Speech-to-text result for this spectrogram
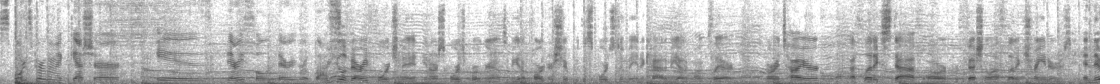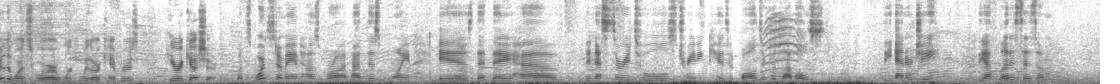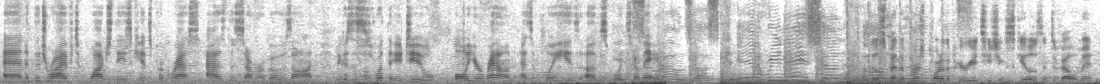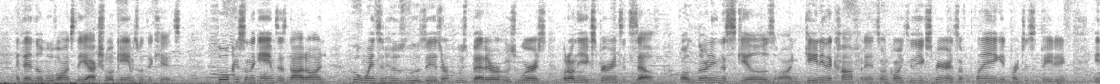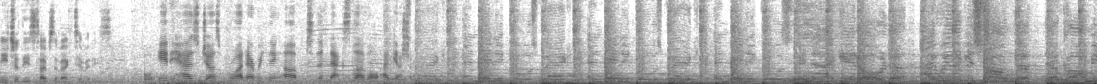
The sports program at Gesher is very full and very robust. We feel very fortunate in our sports program to be in a partnership with the Sports Domain Academy out of Montclair. Our entire athletic staff are professional athletic trainers, and they're the ones who are working with our campers here at Gesher. What Sports Domain has brought at this point is that they have the necessary tools, training kids at all different levels, the energy, the athleticism, and the drive to watch these kids progress as the summer goes on. Because this is what they do all year round as employees of Sports Domain. They'll spend the first part of the period teaching skills and development, and then they'll move on to the actual games with the kids. Focus on the games is not on who wins and who loses or who's better or who's worse, but on the experience itself, on learning the skills, on gaining the confidence, on going through the experience of playing and participating in each of these types of activities. It has just brought everything up to the next level at Gesher.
